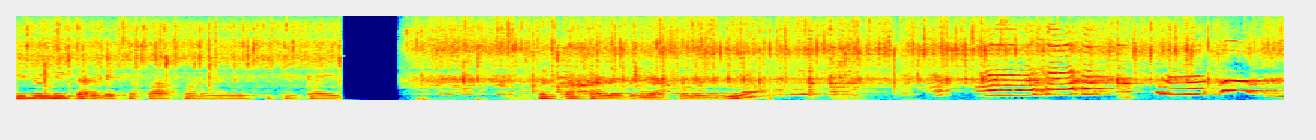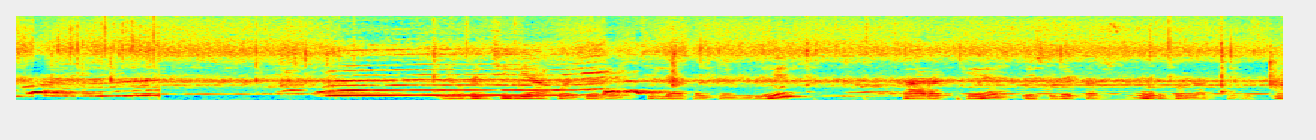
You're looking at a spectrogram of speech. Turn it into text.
ಈರುಳ್ಳಿ ಕರ್ಬೇ ಸೊಪ್ಪು ಹಾಕ್ಕೊಂಡಿದ್ದೀನಿ ಚಿಕ್ಕಕಾಯಿ ಸ್ವಲ್ಪ ಕಡಲೆಬೇಳೆ ಹಾಕ್ಕೊಂಡಿದ್ದೀನಿ ಇವಾಗ ಚಿಲ್ಲಿ ಹಾಕೊಳ್ತೀವಿ ಚಿಲ್ಲಿ ಹಾಕೊಳ್ತಾ ಇದ್ದೀನಿ. ಖಾರಕ್ಕೆ ಎಷ್ಟು ಬೇಕಷ್ಟು ನೋಡ್ಕೊಂಡು ಹಾಕ್ಬೇಕು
